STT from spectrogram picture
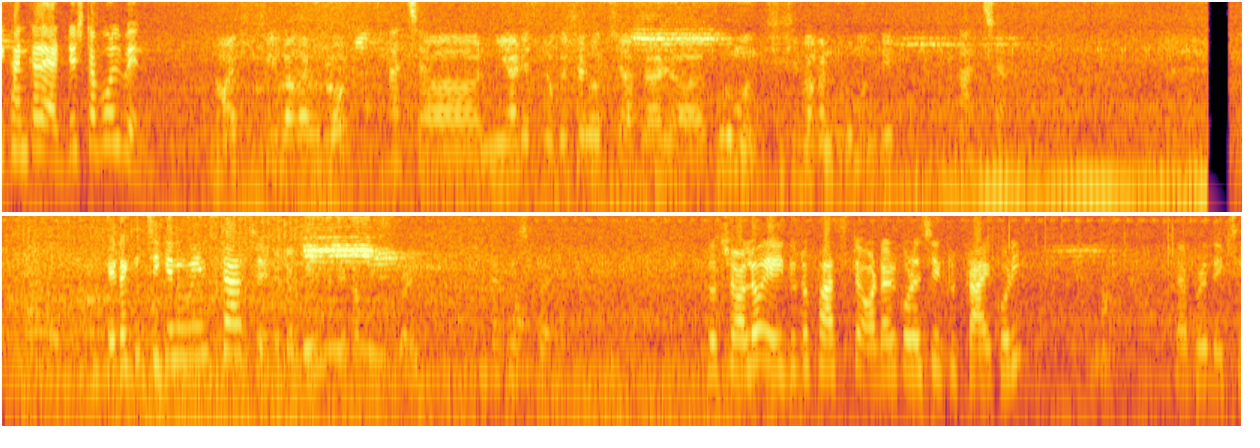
এখানকার অ্যাড্রেসটা বলবেন? নয় শিশিরবাগান রোড। আচ্ছা। নিয়ারেস্ট লোকেশন হচ্ছে আপনার গুরু মন্দির শিশিরবাগান গুরু মন্দির। আচ্ছা। এটা কি চিকেন উইংসটা আছে? এটা উইংস এটা ফিশ ফ্রাই এটা fish fry। তো চলো এই দুটো ফার্স্টে অর্ডার করেছি একটু ট্রাই করি। তারপরে দেখছি।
